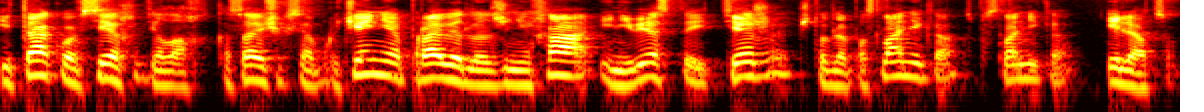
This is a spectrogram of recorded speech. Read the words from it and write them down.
И так во всех делах, касающихся обручения, правила для жениха и невесты те же, что для посланника, посланника или отцу.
